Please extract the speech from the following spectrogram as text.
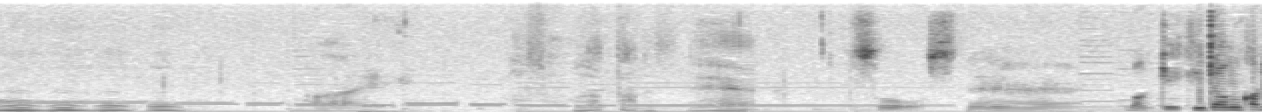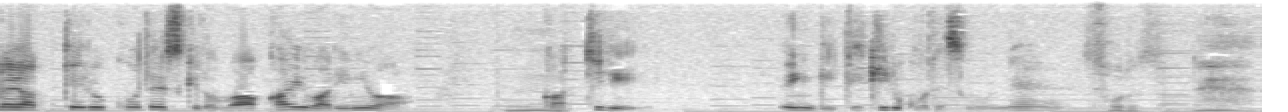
うんうんうんうん。はい。あそうだったんですね。そうですね。まあ劇団からやってる子ですけど、若い割にはうん、がっちり演技できる子ですもんね。そうですよね。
